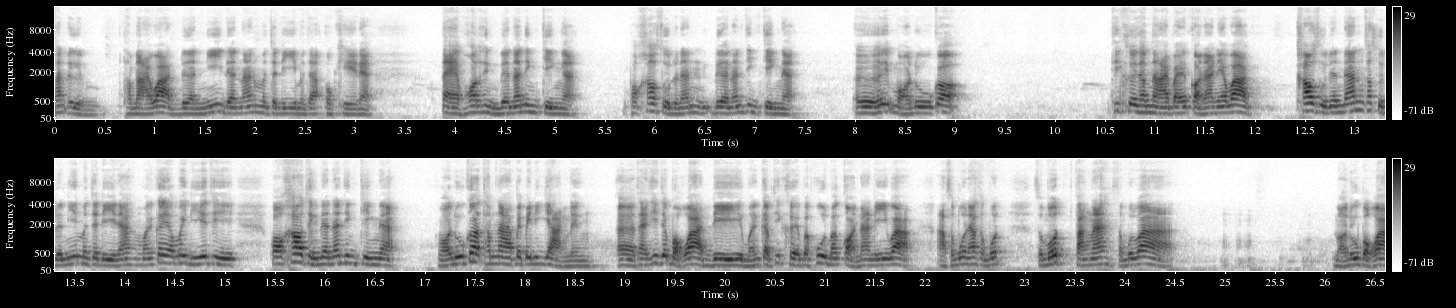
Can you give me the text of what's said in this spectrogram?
ท่านอื่นทำนายว่าเดือนนี้เดือนนั้นมันจะดีมันจะโอเคเนี่ย แต่พอถึงเดือนนั้นจริง ๆ อะ พอเข้าสู่เดือนนั้นเดือนนั้นจริง ๆ เนี่ยเออเฮ้ยหมอดูก็ ที่เคยทำนายไปก่อนหน้านี้ว่าเข้าสู่เดือนนั้นเข้าสู่เดือนนี้มันจะดีนะ มันก็ยังไม่ดีที พอเข้าถึงเดือนนั้นจริงๆเนี่ยหมอดูก็ทำนายไปเป็นอีกอย่างหนึ่งเออแทนที่จะบอกว่าดีเหมือนกับที่เคยมาพูดมาก่อนหน้านี้ว่าอะสมมตินะสมมติสมมติฟังนะ สมมุติว่า หมอดูบอกว่า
